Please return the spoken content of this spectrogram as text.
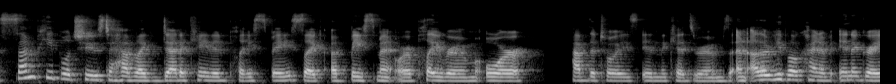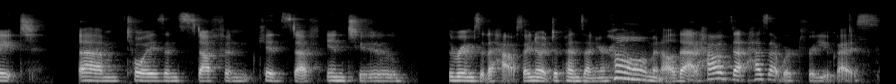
some people choose to have like dedicated play space, like a basement or a playroom, or have the toys in the kids' rooms, and other people kind of integrate um, toys and stuff and kids stuff into the rooms of the house. I know it depends on your home and all that. How have that has that worked for you guys?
